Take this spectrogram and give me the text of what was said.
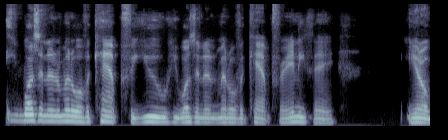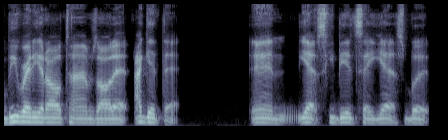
he wasn't in the middle of a camp for you. He wasn't in the middle of a camp for anything. You know, be ready at all times. All that I get that, and yes, he did say yes, but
